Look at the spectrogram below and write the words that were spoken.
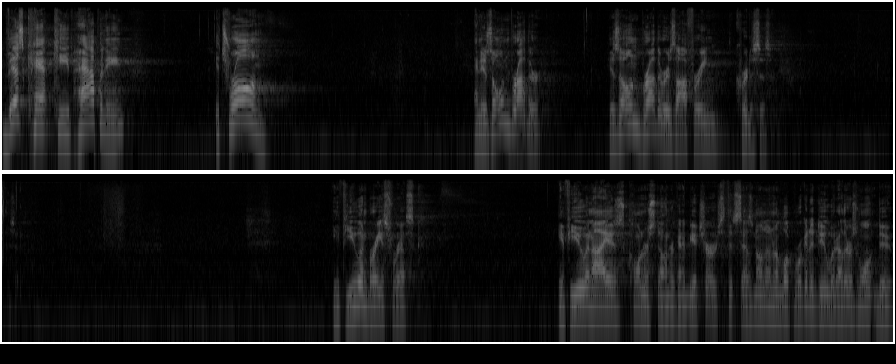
this can't keep happening. It's wrong. And his own brother, his own brother is offering criticism. If you embrace risk, if you and I, as Cornerstone, are going to be a church that says, no, no, no, look, we're going to do what others won't do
